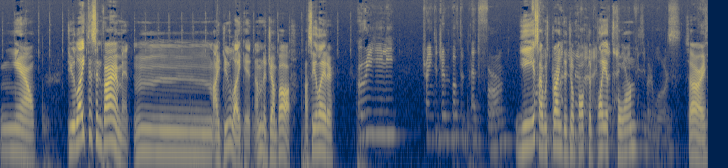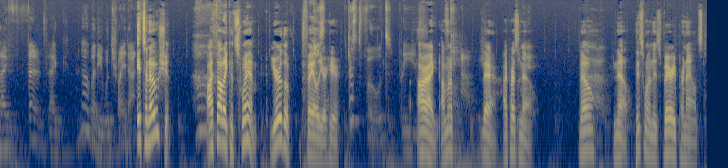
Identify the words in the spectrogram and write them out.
Meow. Do you like this environment? Mmm, I do like it. I'm gonna jump off. I'll see you later. Really? Trying to jump off the platform? Yes, I was trying to jump off the I'm platform. adding invisible walls, Sorry. 'cause I felt like nobody would try that. It's an ocean. I thought I could swim. You're the failure here. Just vote, please. Alright, I'm gonna. Ouch. There, I press no. No? Uh, no. This one is very pronounced.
